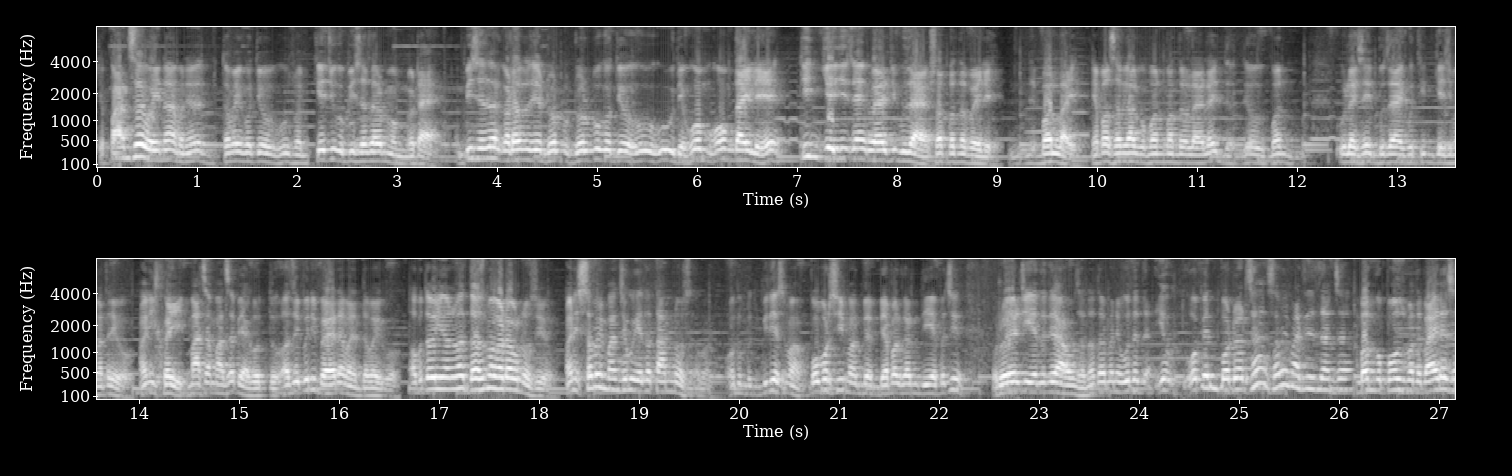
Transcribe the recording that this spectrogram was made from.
त्यो पाँच सय होइन भने तपाईँको त्यो ऊ केजीको बिस हजारमा घटाए। बिस हजार घटाउँदा त्यो डोल्पु डोल्पुको त्यो ऊ ऊ त्यो ओम ओम दाईले तिन केजी चाहिँ रोयल्टी बुझायो सबभन्दा पहिले। वनलाई नेपाल सरकारको वन मन्त्रालयलाई त्यो वन उसलाई चाहिँ बुझाएको तिन केजी मात्रै हो। अनि खै माछा माछा भ्यागोत्तो अझै पनि भएन भने तपाईँको। अब तपाईँ यो दसमा घटाउनुहोस् यो। अनि सबै मान्छेको यता तान्नुहोस् अब। विदेशमा ओभरसीमा व्या- व्यापार गर्न दिएपछि रोयल्टी यतातिर आउँछ। नत्र भने उता यो ओपन बोर्डर छ सबै माथि जान्छ। वनको पहुँचमा त बाहिर छ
